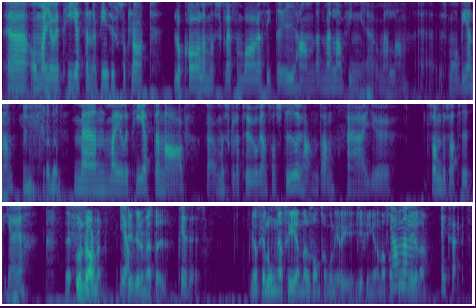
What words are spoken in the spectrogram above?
Eh, och majoriteten, det finns ju såklart lokala muskler som bara sitter i handen, mellan fingrar och mellan eh, småbenen. Mm. Men majoriteten av eh, muskulaturen som styr handen är ju, som du sa tidigare, Underarmen Ja. sitter ju det mesta i. precis. Ganska långa senor och sånt som går ner i, i fingrarna som Ja, styr men- det hela. Exakt.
